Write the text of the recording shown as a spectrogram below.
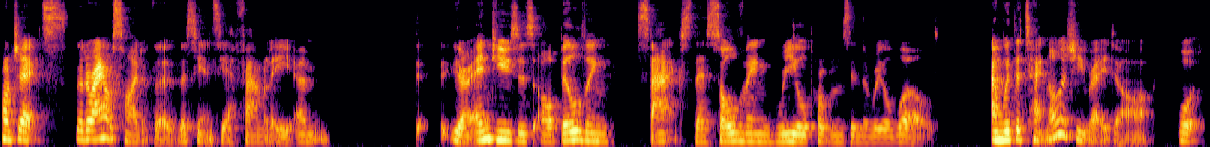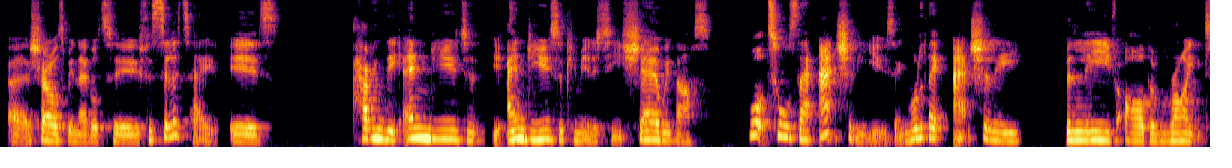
projects that are outside of the, the CNCF family. Um, you know, end users are building stacks, they're solving real problems in the real world. And with the technology radar, what uh, Cheryl's been able to facilitate is having the end user, end user community share with us what tools they're actually using, what do they actually believe are the right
